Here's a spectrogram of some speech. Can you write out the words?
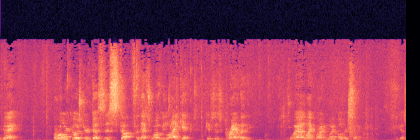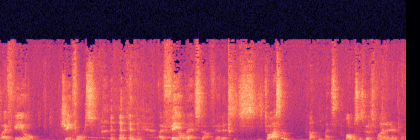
okay? A roller coaster does this stuff, and that's why we like it. It gives us gravity. That's why I like riding my motorcycle, because I feel G-force. I feel that stuff, and it's, it's, it's awesome. It's almost as good as flying an airplane.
